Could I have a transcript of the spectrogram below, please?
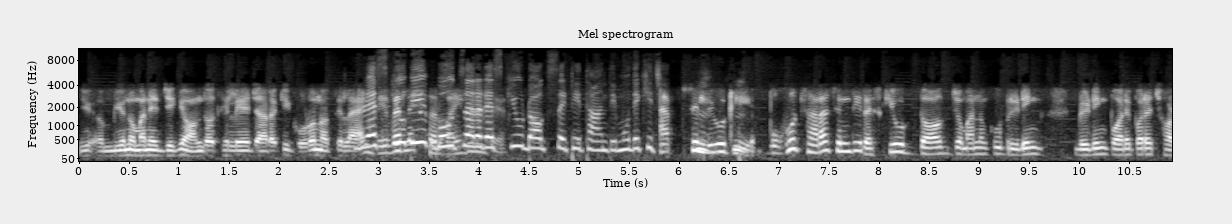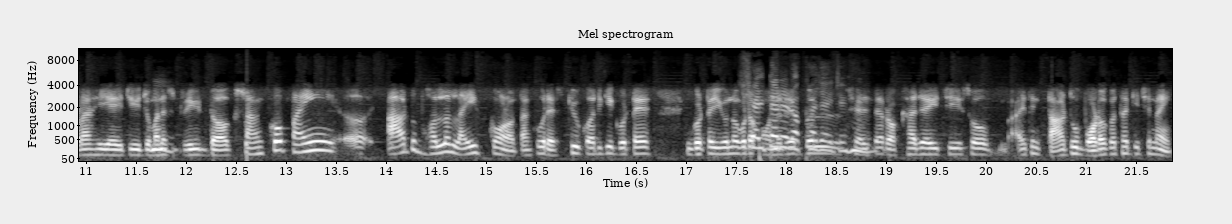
you, um, you know माने जिगे अंधो थिले जारा की गोड़ो नथिला एंड दे वर लाइक बहुत सारा रेस्क्यू डॉग्स सेठी थांती मु देखि छी एब्सोल्युटली बहुत सारा सिंधी रेस्क्यू डॉग जो मानन को ब्रीडिंग ब्रीडिंग परे परे छड़ा हे जाईची जो माने स्ट्रीट हम्म। डॉग तांको पाई uh, आटु तो भलो लाइफ कोन तांको रेस्क्यू करके गोटे गोटे यू नो गोटे ऑनरेबल शेल्टर रखा जाईची सो आई थिंक ताटु बड़ कथा किछ नाही।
